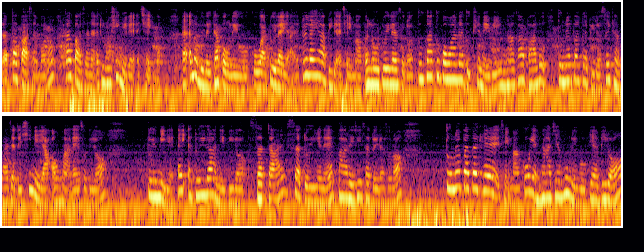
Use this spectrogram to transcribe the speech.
တပ်တပ်ပါဆန်ပေါ့နော်တပ်ပါဆန်နဲ့အတူတူရှိနေတဲ့အချိန်ပေါ့အဲအဲ့လိုမျိုးလေးဓာတ်ပုံလေးကိုကိုကတွေးလိုက်ရတယ်တွေးလိုက်ရပြီးတဲ့အချိန်မှာဘယ်လိုတွေးလဲဆိုတော့သူကသူ့ဘဝနဲ့သူဖြစ်နေပြီငါကဘာလို့သူနဲ့ပတ်သက်ပြီးတော့စိတ်ခံစားချက်တွေရှိနေရအောင်မှလဲဆိုပြီးတော့တွေးမိတယ်အဲ့အတွေးကနေပြီးတော့ဇက်တိုင်းဆက်တွေးရင်းနဲ့ဘာတွေထိဆက်တွေးလဲဆိုတော့သူနဲ့ပတ်သက်ခဲ့တဲ့အချိန်မှာကိုယ့်ရဲ့နာကျင်မှုတွေကိုပြန်ပြီးတော့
